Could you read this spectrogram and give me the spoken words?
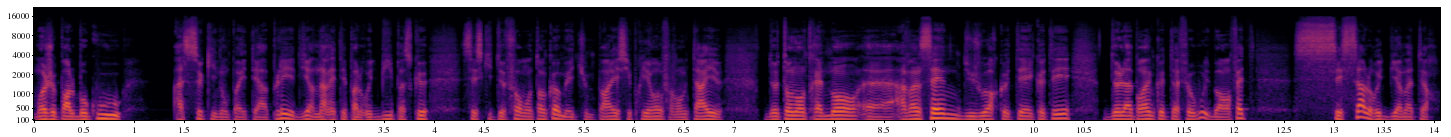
Moi, je parle beaucoup à ceux qui n'ont pas été appelés, dire n'arrêtez pas le rugby parce que c'est ce qui te forme en tant qu'homme. Et tu me parlais, Cyprien avant que tu arrives, de ton entraînement euh, à Vincennes, du joueur que tu es, côté, de la brinque que tu as fait au bout. Ben, en fait, c'est ça le rugby amateur.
